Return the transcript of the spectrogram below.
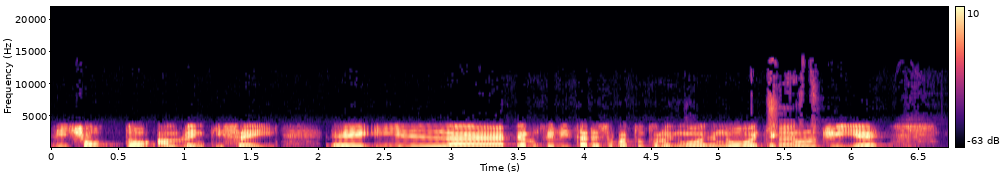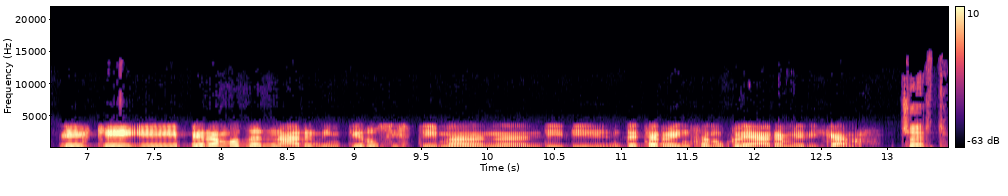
18 al 26 eh, il, per utilizzare soprattutto le nuove, nuove Certo. tecnologie eh, che, eh, per ammodernare l'intero sistema eh, di, di deterrenza nucleare americano. Certo.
